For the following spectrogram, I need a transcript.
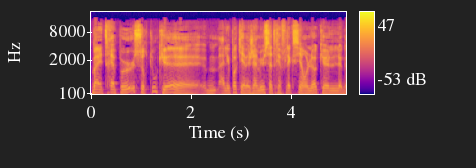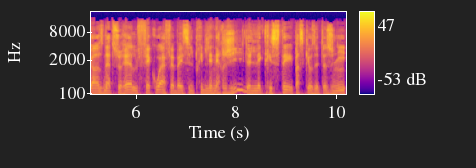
Ben très peu, surtout que euh, à l'époque il n'y avait jamais eu cette réflexion là que le gaz naturel fait quoi? A fait baisser le prix de l'énergie, de l'électricité parce qu'aux États-Unis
